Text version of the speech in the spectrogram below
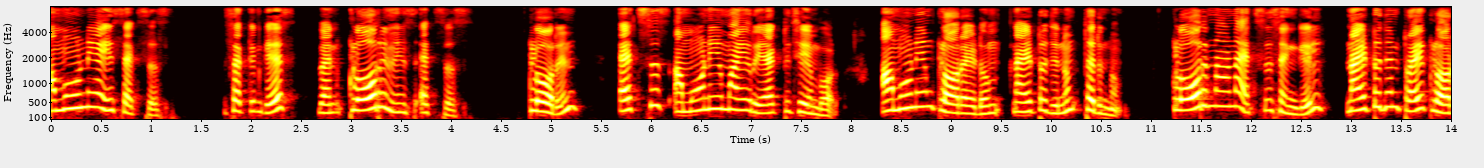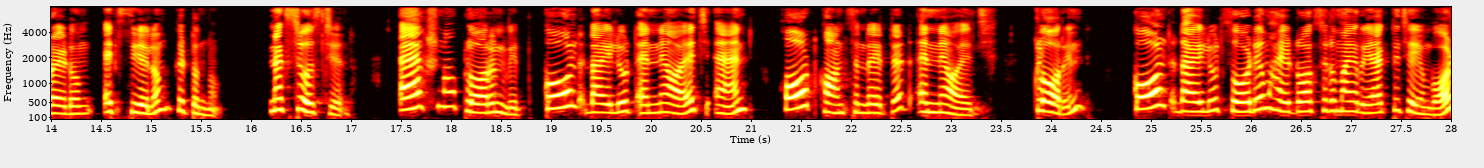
ammonia is excess second case when chlorine is excess chlorine excess അമോണിയയുമായി റിയാക്ട് ചെയ്യുമ്പോൾ അമോണിയം ക്ലോറൈഡും നൈട്രജനും തരുന്നു. ക്ലോറിനാണ് എക്സസ് എങ്കിൽ നൈട്രജൻ ട്രൈ ക്ലോറൈഡും എച്ച് സി എലും കിട്ടുന്നു. Next question action of chlorine with cold dilute N O H and hot concentrated N A O H chlorine cold dilute sodium ഹൈഡ്രോക്സൈഡുമായി റിയാക്ട് ചെയ്യുമ്പോൾ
